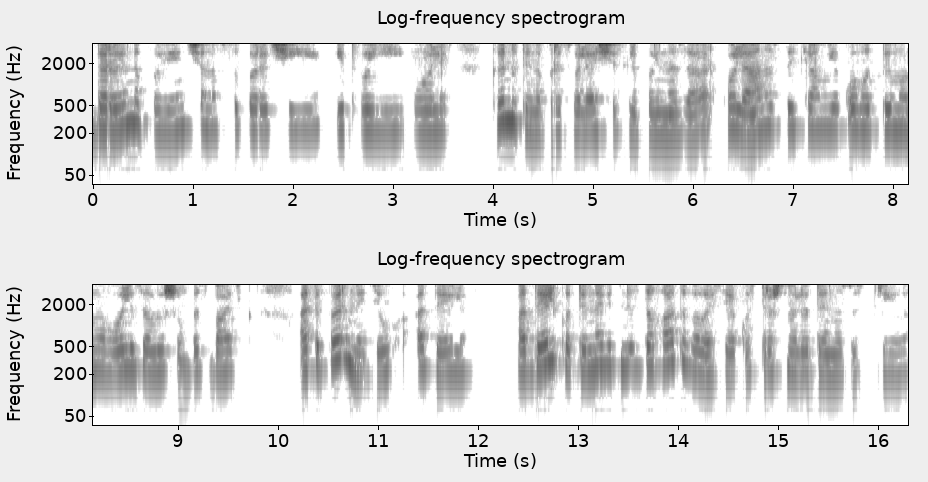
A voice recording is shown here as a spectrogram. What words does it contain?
Дарина повінчана всупереч її і твоїй волі, кинутий на призволяще сліпий Назар, Оляна з дитям, якого ти мимоволі залишив без батька, а тепер недюха, Аделя. Аделько, ти навіть не здогадувалася, яку страшну людину зустріла.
